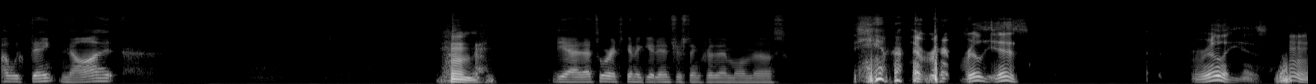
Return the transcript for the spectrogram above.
I would think not. Hmm. Yeah, that's where it's going to get interesting for them on this. Yeah, it re- really is. Really is. Hmm.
